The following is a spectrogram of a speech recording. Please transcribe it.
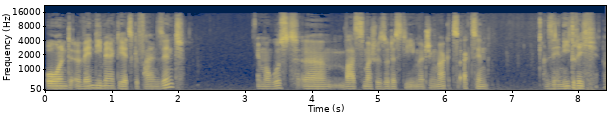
Und wenn die Märkte jetzt gefallen sind, im August äh, war es zum Beispiel so, dass die Emerging Markets Aktien sehr niedrig äh,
